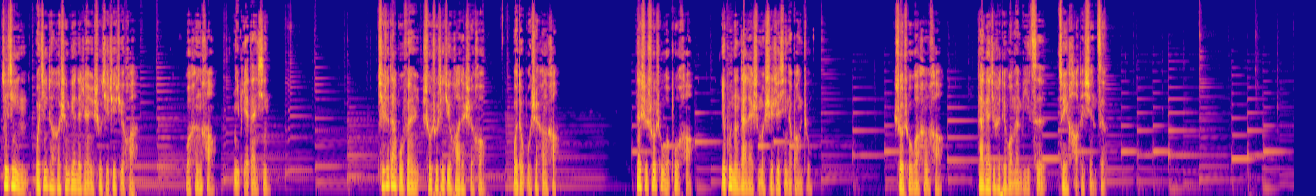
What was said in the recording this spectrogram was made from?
最近我经常和身边的人说起这句话：“我很好，你别担心。”其实大部分说出这句话的时候。我都不是很好，但是说出我不好，也不能带来什么实质性的帮助。说出我很好，大概就是对我们彼此最好的选择。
